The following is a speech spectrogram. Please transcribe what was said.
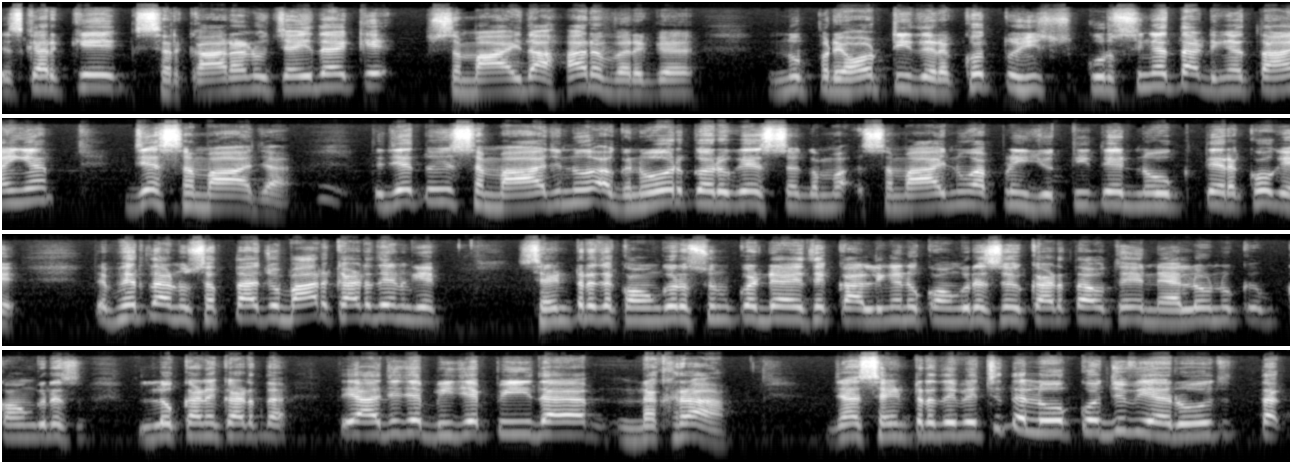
ਇਸ ਕਰਕੇ ਸਰਕਾਰਾਂ ਨੂੰ ਚਾਹੀਦਾ ਹੈ ਕਿ ਸਮਾਜ ਦਾ ਹਰ ਵਰਗ ਨੂੰ ਪ੍ਰਾਇੋਰਟੀ ਤੇ ਰੱਖੋ ਤੁਸੀਂ ਕੁਰਸੀਆਂ ਤੁਹਾਡੀਆਂ ਤਾਂ ਹੀ ਆ ਜੇ ਸਮਾਜ ਆ। ਤੇ ਜੇ ਤੁਸੀਂ ਸਮਾਜ ਨੂੰ ਇਗਨੋਰ ਕਰੋਗੇ ਸਮਾਜ ਨੂੰ ਆਪਣੀ ਜੁੱਤੀ ਤੇ ਨੋਕ ਤੇ ਰੱਖੋਗੇ ਤੇ ਫਿਰ ਤੁਹਾਨੂੰ ਸੱਤਾ ਚੋਂ ਬਾਹਰ ਕੱਢ ਦੇਣਗੇ। ਸੈਂਟਰ 'ਚ ਕਾਂਗਰਸ ਨੂੰ ਕੱਢਿਆ ਇੱਥੇ ਕਾਲੀਆਂ ਨੂੰ ਕਾਂਗਰਸ ਨੂੰ ਕੱਢਤਾ ਉੱਥੇ ਨੈਲੋ ਨੂੰ ਕਾਂਗਰਸ ਲੋਕਾਂ ਨੇ ਕੱਢਤਾ। ਤੇ ਅੱਜ ਜੇ ਬੀਜੇਪੀ ਦਾ ਨਖਰਾ ਜਾਂ ਸੈਂਟਰ ਦੇ ਵਿੱਚ ਤੇ ਲੋਕ ਕੁਝ ਵੀ ਆ ਰੋਜ਼ ਤੱਕ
